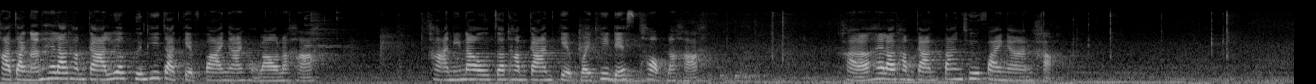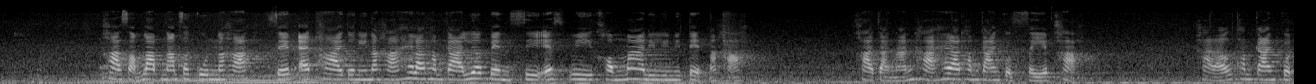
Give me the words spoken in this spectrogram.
ค่ะ จากนั้นให้เราทำการเลือกพื้นที่จัดเก็บไฟล์งานของเรานะคะ ค่ะ อันนี้เราจะทำการเก็บไว้ที่เดสก์ท็อปนะคะ ค่ะ แล้วให้เราทำการตั้งชื่อไฟล์งานค่ะ ค่ะสำหรับนามสกุลนะคะ Save as Type ตัวนี้นะคะ ให้เราทำการเลือกเป็น CSV, delimited นะคะ ค่ะ จากนั้นค่ะให้เราทำการกด Save ค่ะ ค่ะแล้วทำการกด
